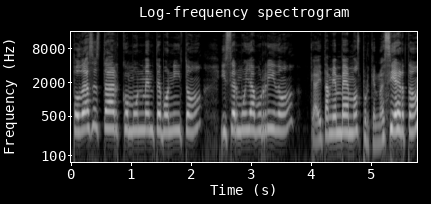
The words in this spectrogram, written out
podrás estar comúnmente bonito y ser muy aburrido, que ahí también vemos porque no es cierto.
